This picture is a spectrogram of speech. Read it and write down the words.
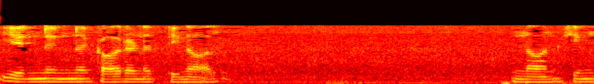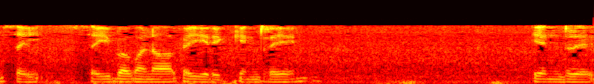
என்னென்ன காரணத்தினால் நான் ஹிம்சை செய்பவனாக இருக்கின்றேன் என்று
